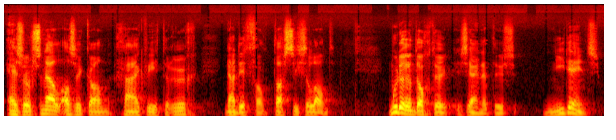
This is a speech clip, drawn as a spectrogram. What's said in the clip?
En zo snel als ik kan, ga ik weer terug naar dit fantastische land. Moeder en dochter zijn het dus niet eens.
